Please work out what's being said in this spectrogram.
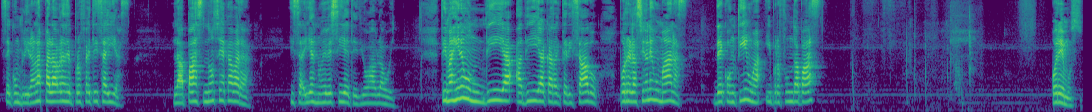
se cumplirán las palabras del profeta Isaías. La paz no se acabará. Isaías 9:7, Dios habla hoy. ¿Te imaginas un día a día caracterizado por relaciones humanas de continua y profunda paz? Oremos.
